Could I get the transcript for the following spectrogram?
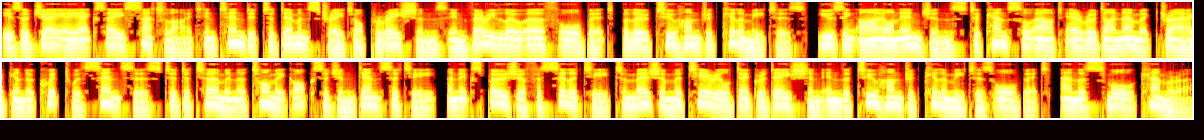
is a JAXA satellite intended to demonstrate operations in very low Earth orbit below 200 km, using ion engines to cancel out aerodynamic drag and equipped with sensors to determine atomic oxygen density, an exposure facility to measure material degradation in the 200 km orbit, and a small camera.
